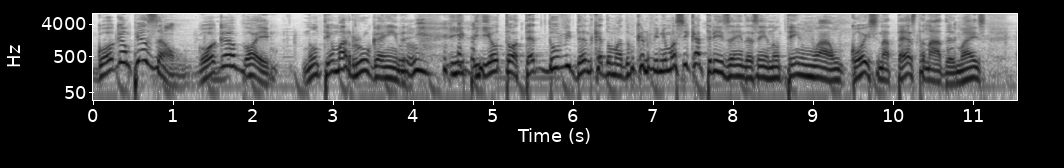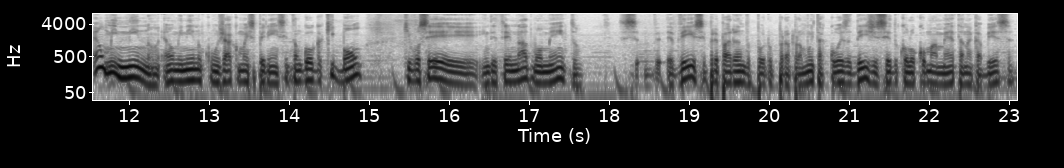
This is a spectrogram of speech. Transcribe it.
Goga é um piazão. Goga, olha, não tem uma ruga ainda. e, e eu tô até duvidando que é domador, porque eu não vi nenhuma cicatriz ainda, assim, não tem uma, um coice na testa, nada. Mas é um menino, é um menino com já com uma experiência. Então, Goga, que bom que você, em determinado momento, veio se preparando para muita coisa, desde cedo colocou uma meta na cabeça.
